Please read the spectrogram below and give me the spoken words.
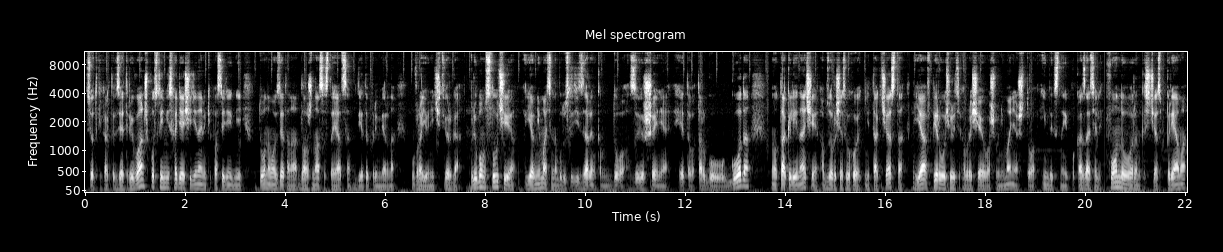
все-таки как-то взять реванш после нисходящей динамики последних дней, то, на мой взгляд, она должна состояться где-то примерно в районе четверга. В любом случае, я внимательно буду следить за рынком до завершения этого торгового года, но так или иначе, обзоры сейчас выходят не так часто. Я в первую очередь обращаю ваше внимание, что индексные показатели фондового рынка сейчас прямо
